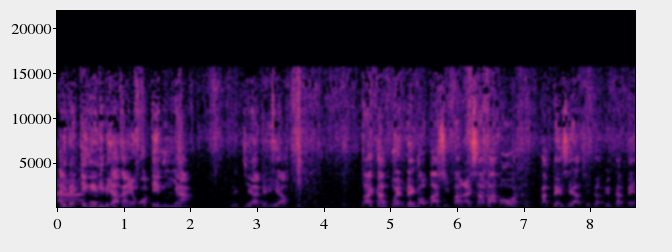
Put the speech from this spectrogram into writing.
哎，要订的你袂晓，敢用我订伊啊？袂这袂晓。来干贝免五百四百，来三百块完。干贝谁要吃的？原干贝，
